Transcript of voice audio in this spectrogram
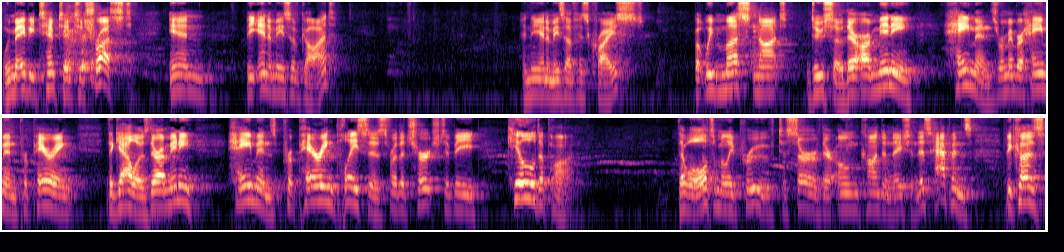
We may be tempted to trust in the enemies of God and the enemies of his Christ, but we must not do so. There are many Hamans. Remember Haman preparing the gallows. There are many Hamans preparing places for the church to be killed upon that will ultimately prove to serve their own condemnation. This happens because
